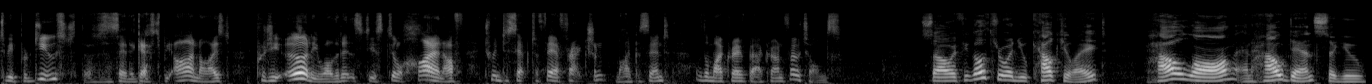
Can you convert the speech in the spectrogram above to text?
to be produced, that is to say the gas to be ionized, pretty early while the density is still high enough to intercept a fair fraction, 9%, of the microwave background photons. So if you go through and you calculate how long and how dense, so you,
